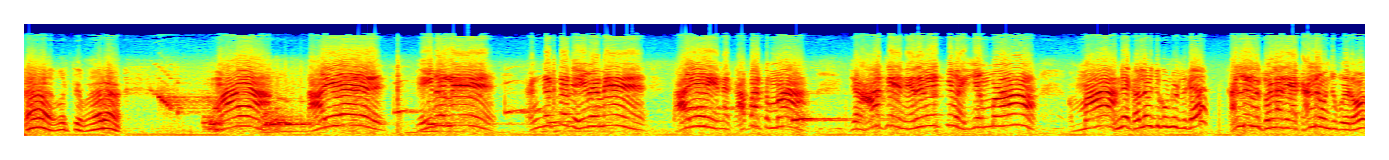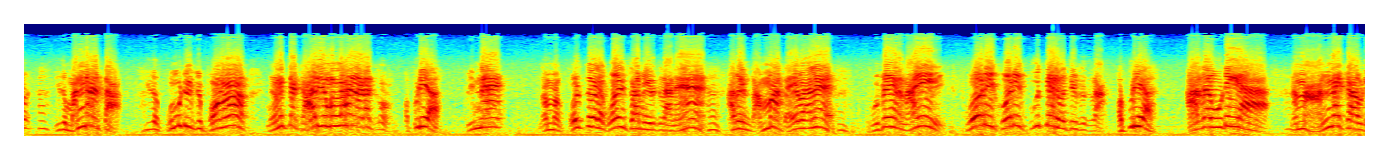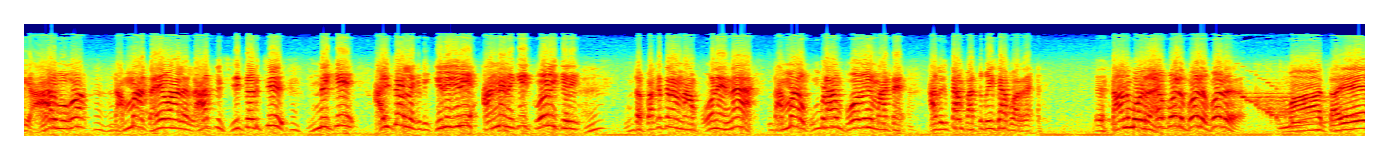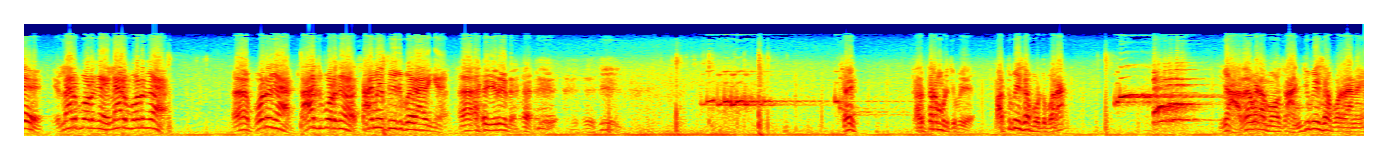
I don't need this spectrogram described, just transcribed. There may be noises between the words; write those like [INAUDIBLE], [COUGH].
ஆ, ஒருத்தன் வரான். மாயா தாயே தெய்வமே அங்கிட்ட தெய்வமே தாயே என்ன காப்பாத்தம்மா. என் ஆசையை நிறைவேற்றி வையம்மா. அம்மா. என்ன கல்ல வச்சு கும்பிட்டு இருக்க? கல்லுன்னு சொல்லாதயா கண்ணை வந்து போயிடும். இது மண்ணாத்தா இத கும்பிட்டுட்டு போனா நினைச்ச காரியமெல்லாம் நடக்கும். அப்படியா? பின்ன நம்ம கொளுத்துவேல கோயில்சாமி இருக்கிறானே அவன் இந்த அம்மா தயவால குபேர நாய் கோடி கோடி கூத்தாடி வச்சிட்டு இருக்கிறான். அப்படியா? அத உடையா நம்ம அண்ணக்காவடி ஆறுமுகம் அம்மா தயவால லாத்து சீட்டடிச்சு இன்னைக்கு ஐசால கட்டி கிரிகிரி அண்ணனுக்கு கோழிக்கறி இந்த பக்கத்துல நான் போனேன்னா இந்த அம்மாவை கும்பிடாம போவே மாட்டேன். அதுக்கு தான் பத்து பைசா போடுறேன். நானும் போடுறேன். போடு போடு போடு. அம்மா தாயே. எல்லாரும் போடுங்க எல்லாரும் போடுங்க. போடுங்க. காசு போடுங்க. சாமி தூக்கிட்டு போயிடாதீங்க. ஆ, இருக்கட்டும் சரி முடிச்சு போய் பத்து பைசா போட்டு போறேன் அதை விட மோசம்? அஞ்சு பைசா போடுறானே.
